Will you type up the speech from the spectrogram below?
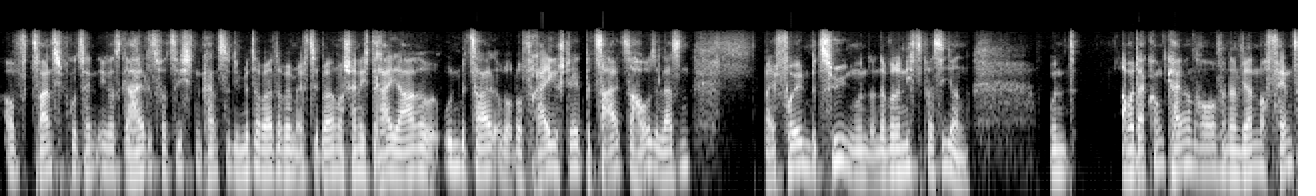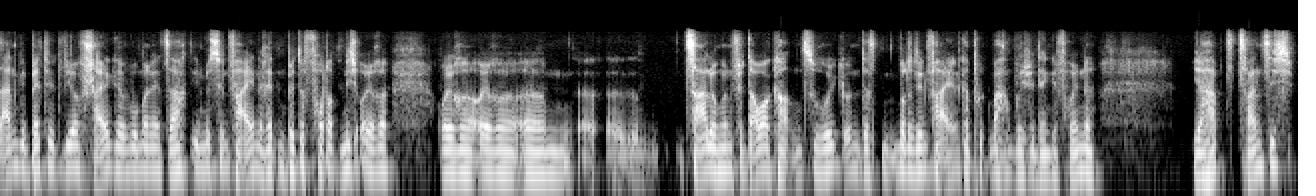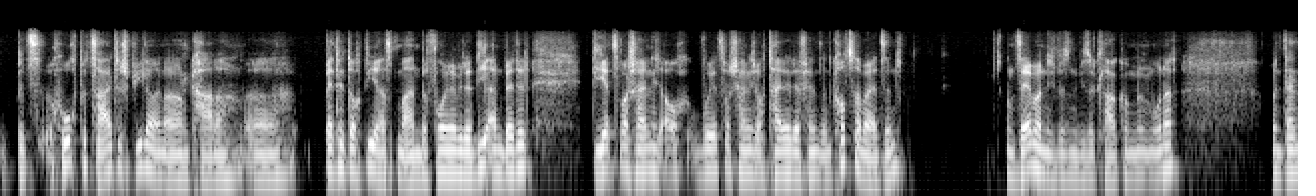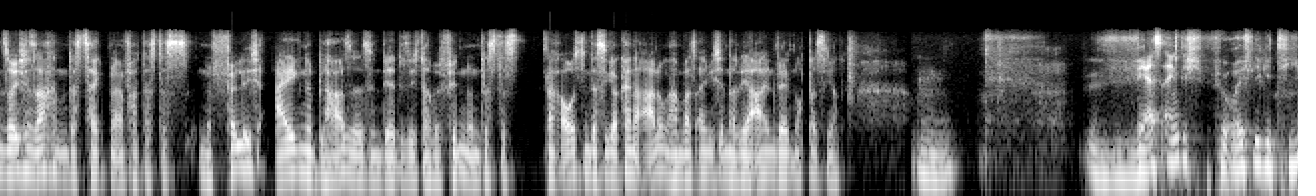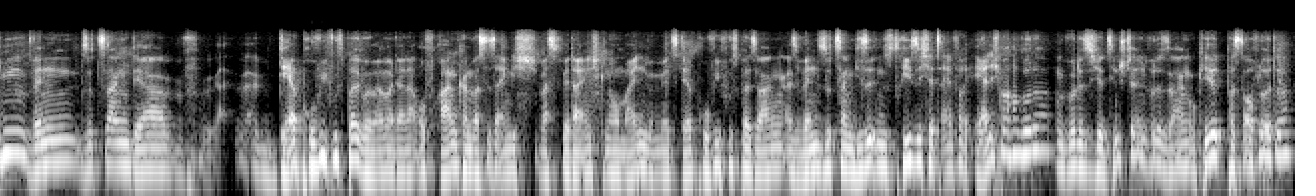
auf 20 Prozent ihres Gehaltes verzichten, kannst du die Mitarbeiter beim FC Bayern wahrscheinlich drei Jahre unbezahlt oder, oder freigestellt, bezahlt zu Hause lassen, bei vollen Bezügen und, und da würde nichts passieren. Und aber da kommt keiner drauf und dann werden noch Fans angebettelt wie auf Schalke, wo man jetzt sagt, ihr müsst den Verein retten, bitte fordert nicht eure, eure, eure ähm, äh, Zahlungen für Dauerkarten zurück und das würde den Verein kaputt machen, wo ich mir denke, Freunde, ihr habt 20 hochbezahlte Spieler in eurem Kader. Äh, bettelt doch die erstmal an, bevor ihr wieder die anbettelt, die jetzt wahrscheinlich auch, wo jetzt wahrscheinlich auch Teile der Fans in Kurzarbeit sind und selber nicht wissen, wie sie klarkommen im Monat. Und dann solche Sachen, das zeigt mir einfach, dass das eine völlig eigene Blase ist, in der die sich da befinden und dass das nach außen, dass sie gar keine Ahnung haben, was eigentlich in der realen Welt noch passiert. Mhm. Wäre es eigentlich für euch legitim, wenn sozusagen der, der Profifußball, weil man dann auch fragen kann, was ist eigentlich, was wir da eigentlich genau meinen, wenn wir jetzt der Profifußball sagen, also wenn sozusagen diese Industrie sich jetzt einfach ehrlich machen würde und würde sich jetzt hinstellen, würde sagen, okay, passt auf, Leute,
